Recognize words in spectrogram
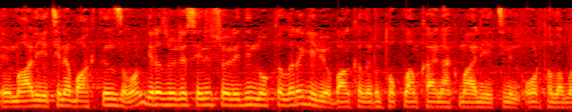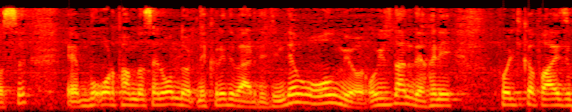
e, maliyetine baktığın zaman biraz önce senin söylediğin noktalara geliyor bankaların toplam kaynak maliyetinin ortalaması. E, bu ortamda sen 14 ile kredi ver dediğinde o olmuyor. O yüzden de hani politika faizi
